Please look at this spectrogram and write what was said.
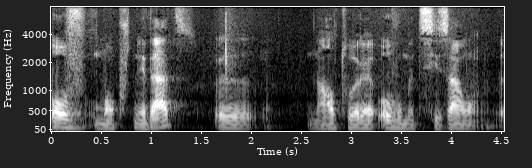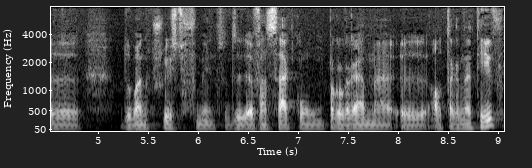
Houve uma oportunidade, na altura houve uma decisão do Banco Português de Fomento de avançar com um programa uh, alternativo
